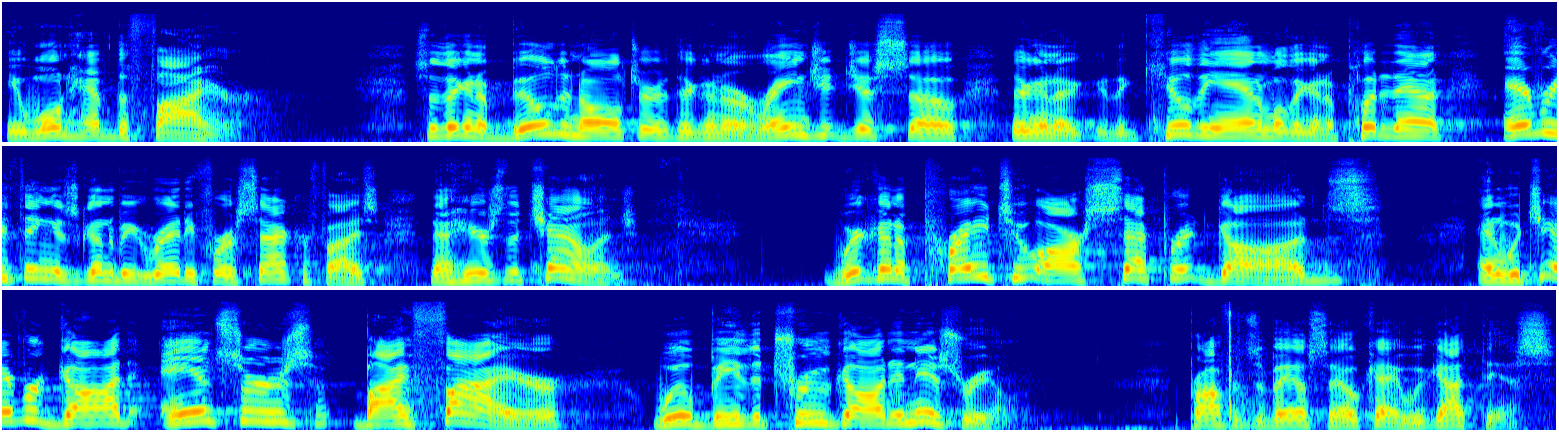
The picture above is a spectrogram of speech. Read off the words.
It won't have the fire. So they're going to build an altar, they're going to arrange it just so, they're going to kill the animal, they're going to put it out. Everything is going to be ready for a sacrifice. Now, here's the challenge we're going to pray to our separate gods, and whichever God answers by fire will be the true God in Israel. The prophets of Baal say, okay, we got this.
